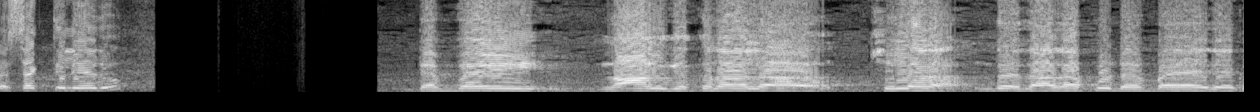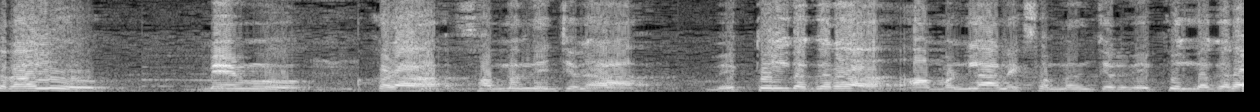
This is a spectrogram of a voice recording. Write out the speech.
ప్రసక్తి లేదు. డెబ్బై నాలుగు ఎకరాల చిల్లర అంటే దాదాపు డెబ్బై ఐదు ఎకరాలు మేము అక్కడ సంబంధించిన వ్యక్తుల దగ్గర ఆ మండలానికి సంబంధించిన వ్యక్తుల దగ్గర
